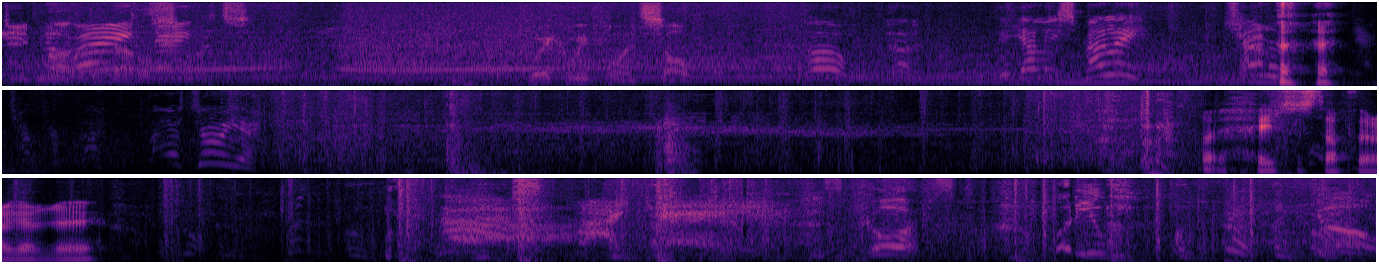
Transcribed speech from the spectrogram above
Did mark the battle sites. Where can we find sulfur? Oh, uh, the yelly smelly? Chums! I'll show you. Heaps of stuff that I gotta do. Corpse! What do you... Go!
